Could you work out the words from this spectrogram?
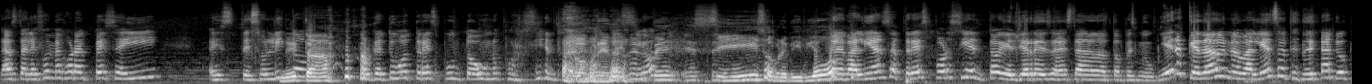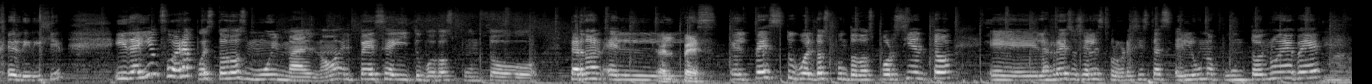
hasta le fue mejor al PCI, este solito Neta. porque tuvo 3.1% de Sobrevive el votación. PS. Sí, sobrevivió. Nueva Alianza 3% y el Jerry está dando topes. Me hubiera quedado en Nueva Alianza, tendría algo que dirigir. Y de ahí en fuera, pues todos muy mal, ¿no? El PSI tuvo 2. punto- Perdón, el. El PES. El PES tuvo el 2.2%. eh, las redes sociales progresistas el 1.9%. No.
